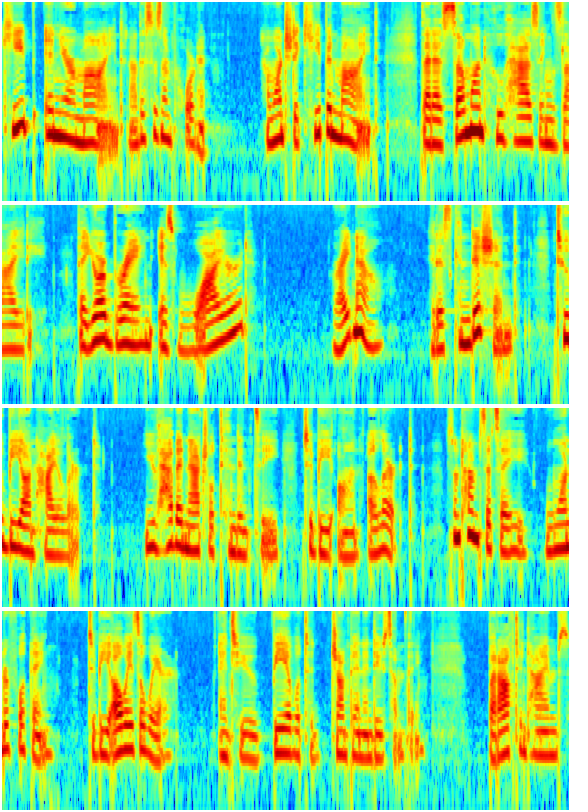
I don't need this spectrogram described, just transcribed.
Keep in your mind, now, this is important I want you to keep in mind that as someone who has anxiety, that your brain is wired right now, it is conditioned to be on high alert. You have a natural tendency to be on alert. Sometimes it's a wonderful thing to be always aware and to be able to jump in and do something. But oftentimes,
